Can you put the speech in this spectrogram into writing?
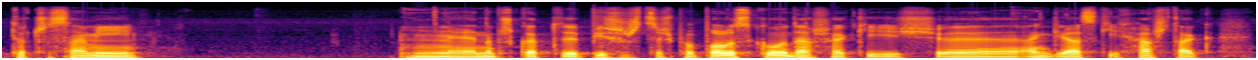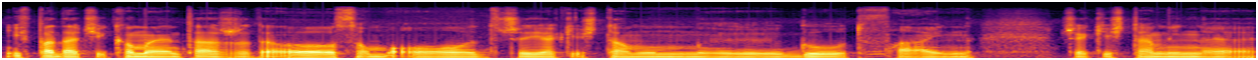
to czasami E, na przykład piszesz coś po polsku, dasz jakiś e, angielski hashtag i wpada ci komentarz, że o, są od, czy jakieś tam e, good, fine, czy jakieś tam inne.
